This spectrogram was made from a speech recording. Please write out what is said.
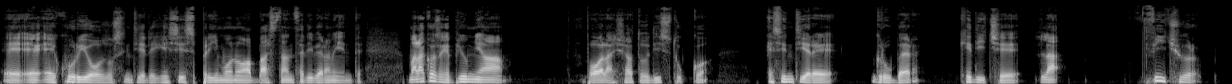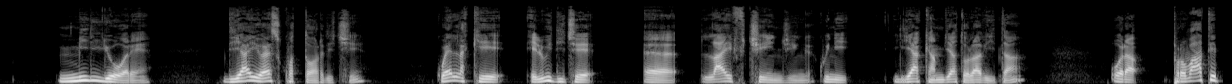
è, è, curioso sentire che si esprimono abbastanza liberamente. Ma la cosa che più mi ha un po' lasciato di stucco è sentire Gruber che dice la feature migliore di iOS 14, quella che, e lui dice eh, life changing, quindi gli ha cambiato la vita, Ora, provate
